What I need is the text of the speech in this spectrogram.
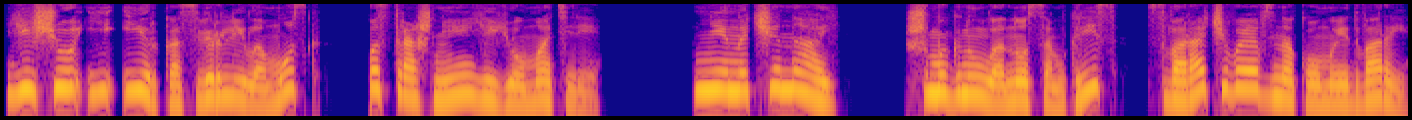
Еще и Ирка сверлила мозг пострашнее ее матери. «Не начинай!» — шмыгнула носом Крис, сворачивая в знакомые дворы.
